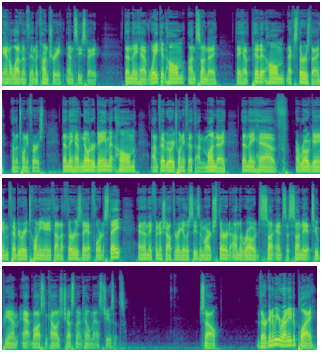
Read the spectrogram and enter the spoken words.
and 11th in the country, NC State. Then they have Wake at home on Sunday. They have Pitt at home next Thursday on the 21st. Then they have Notre Dame at home on February 25th on Monday. Then they have a road game February 28th on a Thursday at Florida State. And then they finish out the regular season March 3rd on the road. And it's a Sunday at 2 p.m. at Boston College, Chestnut Hill, Massachusetts. So they're going to be ready to play.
